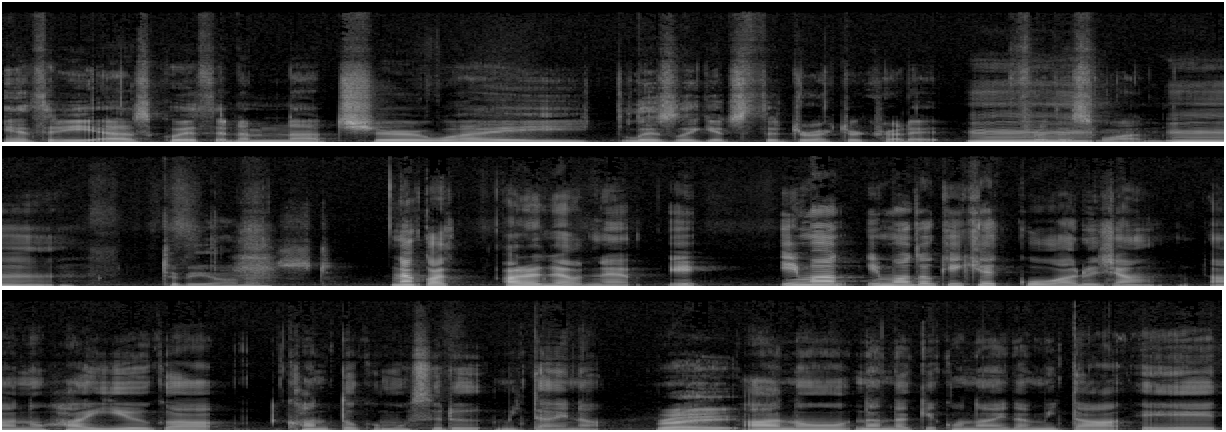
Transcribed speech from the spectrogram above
Anthony Asquith, and I'm not sure why Leslie gets the director credit for this one, うん、to be honest. なんかあれだよねい今今時結構あるじゃんあの俳優が監督もするみたいな Right. あのなんだっけこの間見たえーっ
